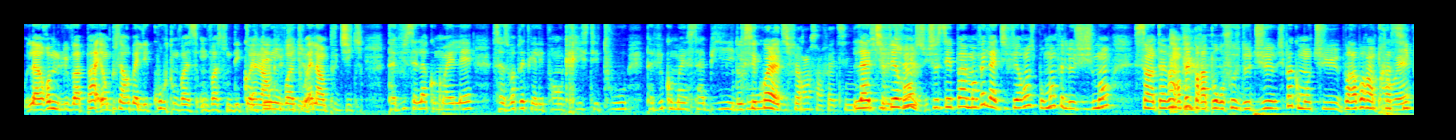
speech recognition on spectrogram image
la robe ne lui va pas et en plus la robe elle est courte on va on va son décolleté on voit tout elle est un pudique. T'as vu celle-là comment elle est? Ça se voit peut-être qu'elle est pas en Christ et tout. T'as vu comment elle s'habille donc c'est quoi la différence en fait? La différence je sais pas mais en fait la différence pour moi en fait le jugement ça intervient en fait par rapport aux choses de Dieu. Je sais pas comment tu par rapport à un ah principe.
